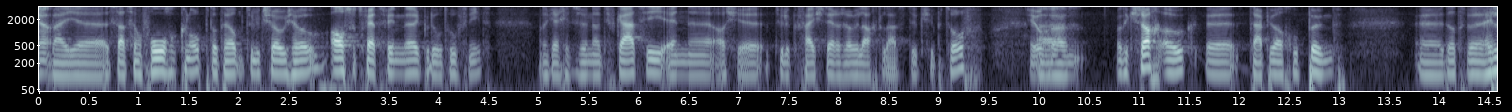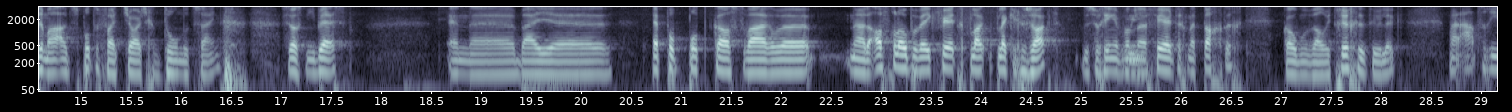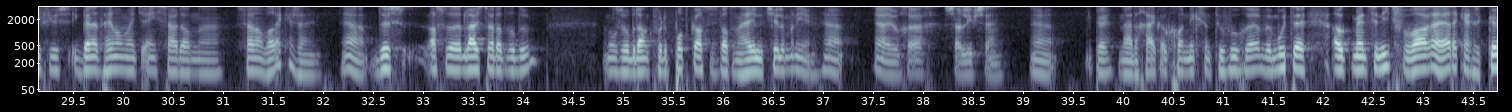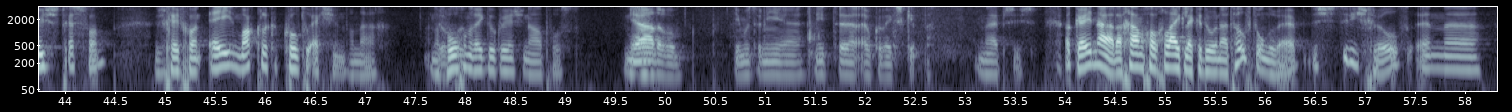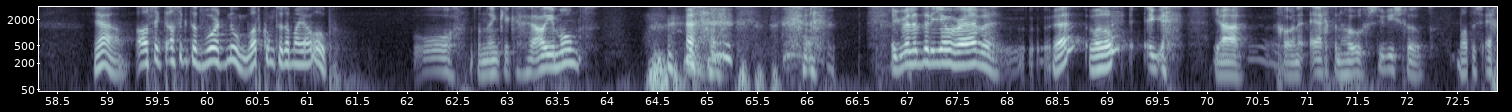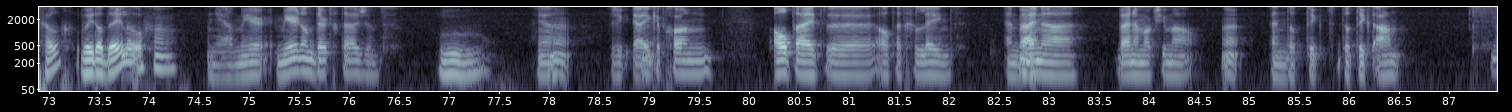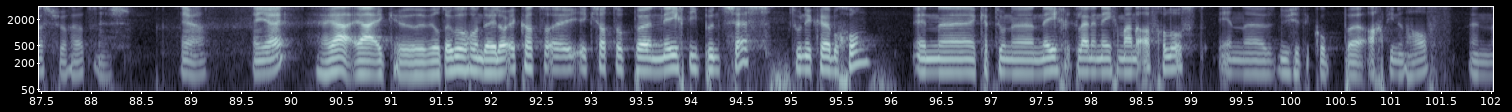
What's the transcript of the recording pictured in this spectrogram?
Ja. Bij uh, staat zo'n volgenknop, dat helpt natuurlijk sowieso. Als ze het vet vinden, ik bedoel, het hoeft niet. Maar dan krijg je dus een notificatie. En uh, als je natuurlijk vijf sterren zou willen achterlaten, is natuurlijk super tof. Heel graag. Um, wat ik zag ook, uh, daar heb je wel een goed punt. Uh, dat we helemaal uit Spotify charts gedonderd zijn. dus dat is niet best. En bij Apple Podcast waren we nou, de afgelopen week 40 plekken gezakt. Dus we gingen van 40 naar 80. Komen we wel weer terug natuurlijk. Maar een aantal reviews, ik ben het helemaal met je eens, zou dan, uh, zou dan wel lekker zijn. Ja, dus als de luisteraar dat wil doen en ons wil bedanken voor de podcast, is dat een hele chille manier. Ja, ja heel graag. Zou lief zijn. Ja, oké. Okay. Nou, daar ga ik ook gewoon niks aan toevoegen. We moeten ook mensen niet verwarren, hè? daar krijgen ze keuzestress van. Dus we geven gewoon één makkelijke call to action vandaag. En dan volgende goed. week doe ik weer een journaalpost. Mooi. Ja, daarom. Die moeten we niet, uh, niet uh, elke week skippen. Nee, precies. Oké, okay, nou, dan gaan we gewoon gelijk lekker door naar het hoofdonderwerp. De studieschuld. En uh, ja, als ik, als ik dat woord noem, wat komt er dan bij jou op? Oh, dan denk ik, hou je mond. ik wil het er niet over hebben. Hè? Waarom? Ik, ja, gewoon echt een hoge studieschuld. Wat is echt hoog? Wil je dat delen? Of, uh? Ja, meer, meer dan 30.000. Oeh. Ja. ja. Dus ik, ja, ik heb gewoon altijd, uh, altijd geleend. En bijna, ja. bijna maximaal. Ja. En dat tikt, dat tikt aan. Dat is veel geld. Dus, ja. En jij? Ja, ja ik uh, wil het ook wel gewoon delen. Ik, had, uh, ik zat op uh, 19,6 toen ik begon. En ik heb toen negen, kleine negen maanden afgelost. En nu zit ik op 18,5. En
